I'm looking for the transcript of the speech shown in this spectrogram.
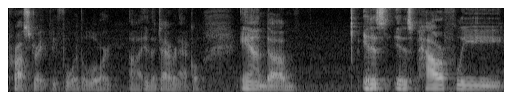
prostrate before the Lord uh, in the tabernacle, and um, it is it is powerfully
